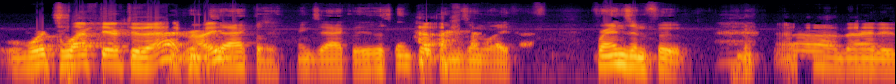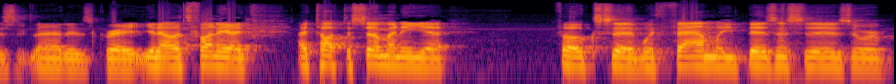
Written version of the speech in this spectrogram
what's left after that, right? Exactly, exactly. The simple things in life friends and food. uh, that is that is great. You know, it's funny. I I talk to so many uh, folks uh, with family businesses or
